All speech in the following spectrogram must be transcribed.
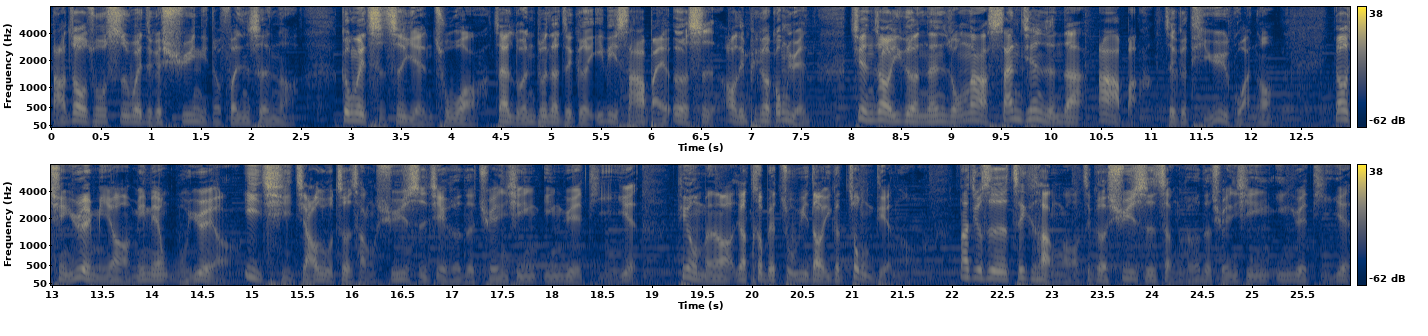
打造出四位这个虚拟的分身啊，更为此次演出啊，在伦敦的这个伊丽莎白二世奥林匹克公园建造一个能容纳三千人的 ABBA 这个体育馆哦，邀请乐迷啊，明年五月啊，一起加入这场虚实结合的全新音乐体验。听友们啊，要特别注意到一个重点哦，那就是这场哦，这个虚实整合的全新音乐体验，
